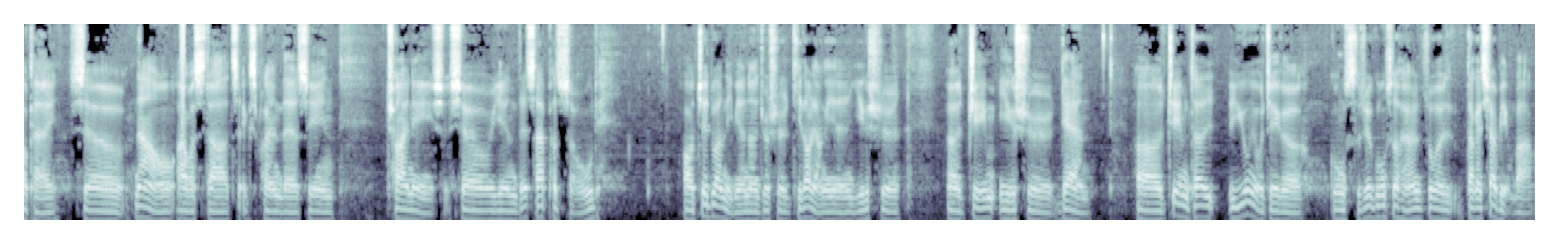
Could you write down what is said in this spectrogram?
Okay, so now I will start to explain this in Chinese. So in this episode，哦，这段里面呢，就是提到两个人，一个是呃 Jim，一个是 Dan。呃，Jim 他拥有这个 公司，这个公司好像做大概馅饼吧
